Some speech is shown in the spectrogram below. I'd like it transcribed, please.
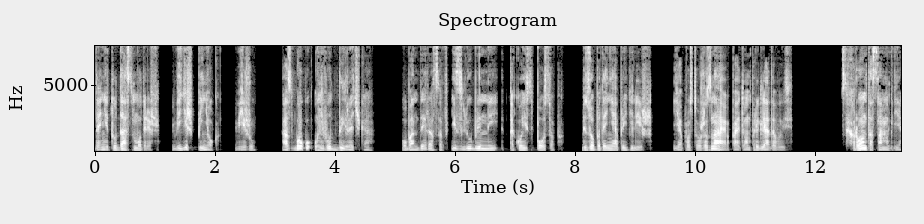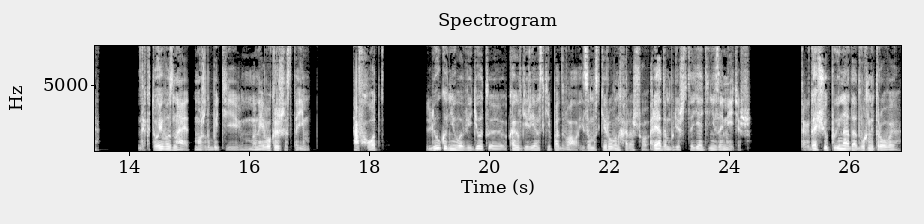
Да не туда смотришь. Видишь пенек? Вижу. А сбоку у него дырочка. У бандеровцев излюбленный такой способ. Без опыта не определишь. Я просто уже знаю, поэтому приглядываюсь. Схрон-то сам где? Да кто его знает? Может быть, мы на его крыше стоим. А вход? Люк у него ведет, э, как в деревенский подвал, и замаскирован хорошо. Рядом будешь стоять и не заметишь. Тогда щупы надо двухметровые.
